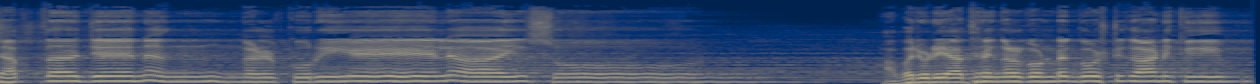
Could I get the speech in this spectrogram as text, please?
ശബ്ദജനങ്ങൾ കുറിയേലായി സോൻ. അവരുടെ അധരങ്ങൾ കൊണ്ട് ഗോഷ്ഠി കാണിക്കുകയും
